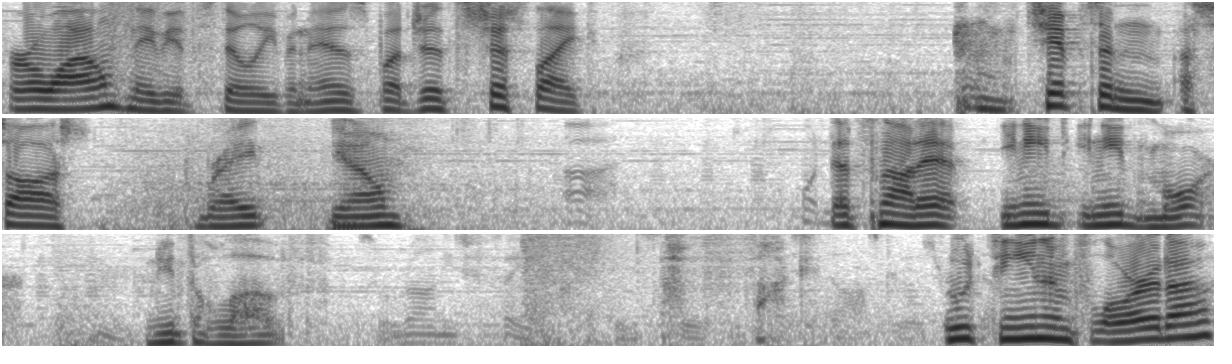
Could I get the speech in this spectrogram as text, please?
for a while. Maybe it still even is, but it's just like chips and a sauce, right? You know? That's not it. You need you need more. You need the love. So Rani's face had been stood Fuck. Starsco's Poutine in Florida?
